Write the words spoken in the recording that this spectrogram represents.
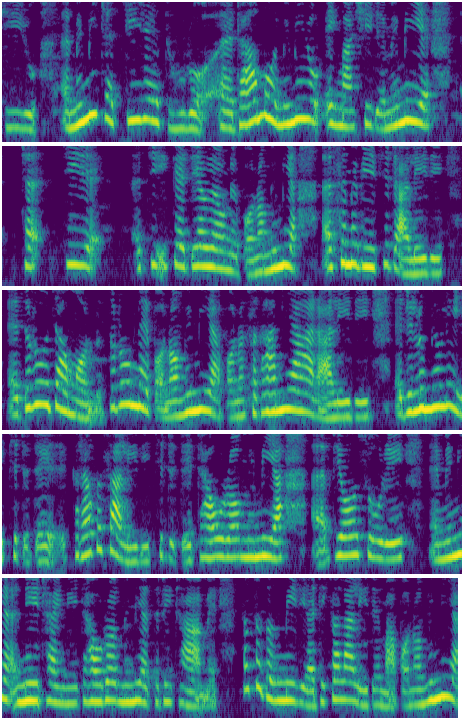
ကြီးတို့အဲမိမိထက်ကြီးတဲ့သူတို့အဲဒါမှမဟုတ်မိမိတို့အိမ်မှာရှိတယ်မိမိရဲ့ထက်ကြီးတဲ့ အကြီးအကဲတယောက်ယောက်နဲ့ပေါ့နော်မိမိကအစမပြေဖြစ်တာလေးတွေအဲသူတို့ကြောင့်ပေါ့သူတို့နဲ့ပေါ့နော်မိမိကပေါ့နော်စကားများရတာလေးတွေအဲဒီလိုမျိုးလေးဖြစ်တဲ့ကြောက်ကဆလေးတွေဖြစ်တဲ့ဒါကိုတော့မိမိကအပြောဆိုတွေအဲမိမိကအနေထိုင်နေဒါကိုတော့မိမိကသတိထားရမယ်တောက်ချက်သမီးတွေကဒီကလာလေးထဲမှာပေါ့နော်မိမိက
